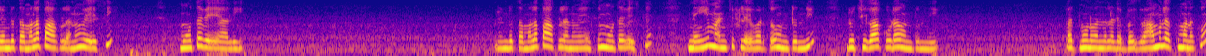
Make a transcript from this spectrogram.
రెండు తమలపాకులను వేసి మూత వేయాలి. రెండు తమలపాకులను వేసి మూత వేస్తే నెయ్యి మంచి ఫ్లేవర్తో ఉంటుంది. రుచిగా కూడా ఉంటుంది. పదమూడు వందల డెబ్బై గ్రాములకు మనకు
